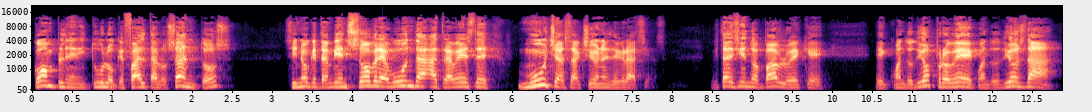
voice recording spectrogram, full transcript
con plenitud lo que falta a los santos, sino que también sobreabunda a través de muchas acciones de gracias. que está diciendo Pablo es que eh, cuando Dios provee, cuando Dios da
